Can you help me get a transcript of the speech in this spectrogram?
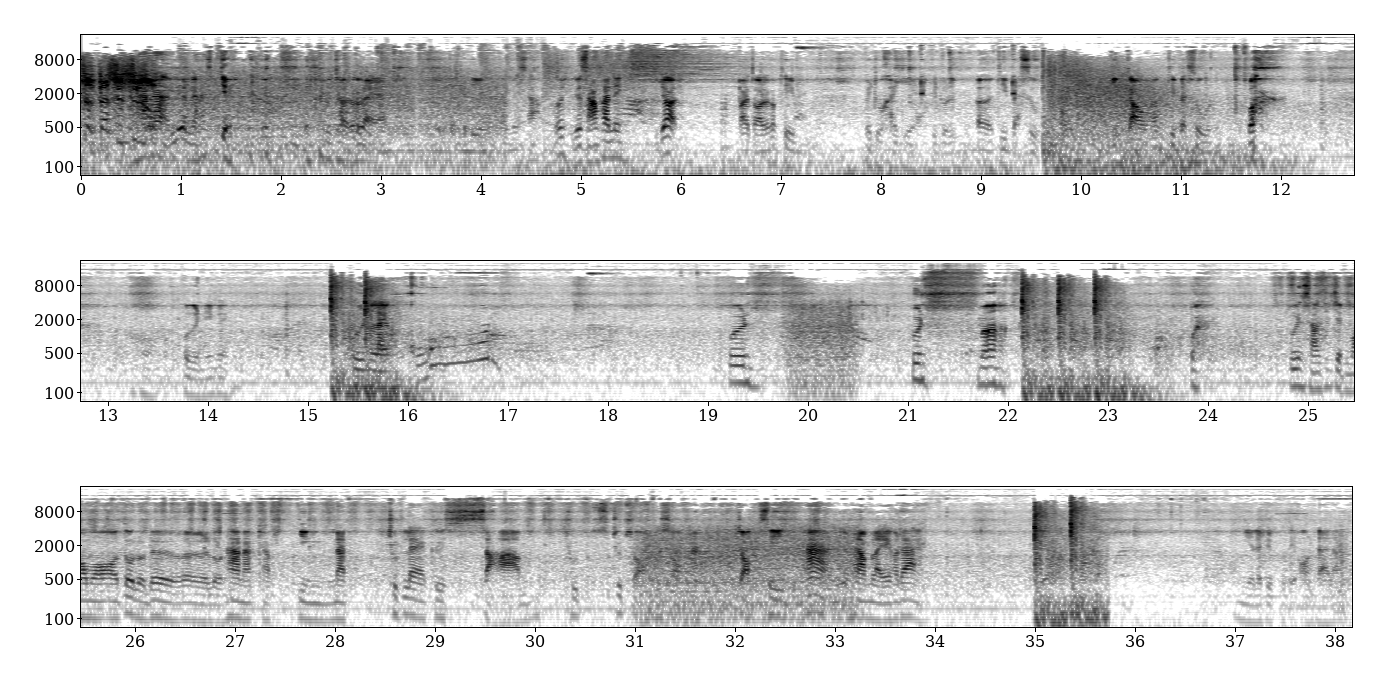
ห้าぞหน้าเลื่อนเลยห้าสิบเจ็ดมันจอดเท่าไหร่อะแต่คดีทำไม่สามเฮ้ยเหลือสามคันเองยอด ไปต่อเลยครับทีม ไปดูใครดีอะไปดูเออทีแปดศูนย์กินเก่าครับทีแปดศูนย์ว้าโอ้โหปืนนี้เลยปืนอะไรคุณปืนปืนมากปืน 37 มม ออโต้โหลดเดอร์เออโหลด 5 นัดครับ ยิงนัด ชุดแรกคือ 3 ชุดชุด2คือ2นัดเจาะ4 5จะทำอะไรเขาได้ มีอะไรผิดปกติออนได้แล้ว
